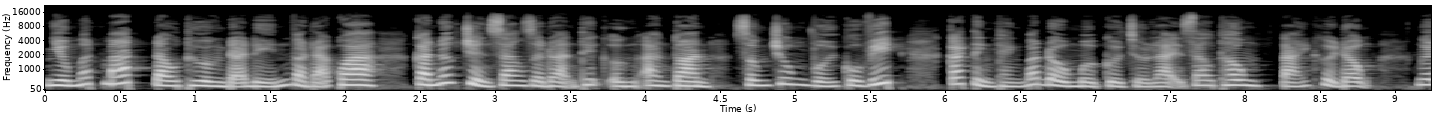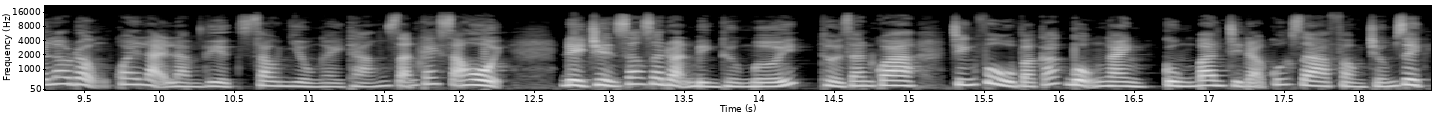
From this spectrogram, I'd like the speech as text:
Nhiều mất mát, đau thương đã đến và đã qua. Cả nước chuyển sang giai đoạn thích ứng an toàn, sống chung với Covid. Các tỉnh thành bắt đầu mở cửa trở lại giao thông, tái khởi động người lao động quay lại làm việc sau nhiều ngày tháng giãn cách xã hội. Để chuyển sang giai đoạn bình thường mới, thời gian qua, chính phủ và các bộ ngành cùng Ban chỉ đạo quốc gia phòng chống dịch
